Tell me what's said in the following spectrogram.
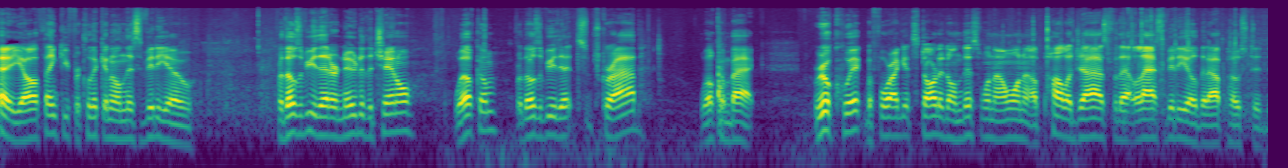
Hey y'all, thank you for clicking on this video. For those of you that are new to the channel, welcome. For those of you that subscribe, welcome back. Real quick, before I get started on this one, I want to apologize for that last video that I posted.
